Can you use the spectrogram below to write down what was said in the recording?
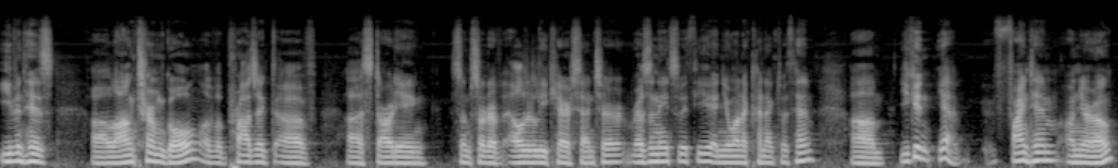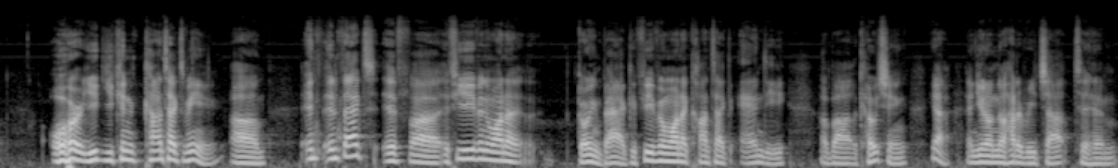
even his uh, long term goal of a project of uh, starting some sort of elderly care center resonates with you, and you want to connect with him, um, you can yeah find him on your own, or you you can contact me. Um, in, in fact, if uh, if you even want to going back, if you even want to contact Andy about coaching, yeah, and you don't know how to reach out to him,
